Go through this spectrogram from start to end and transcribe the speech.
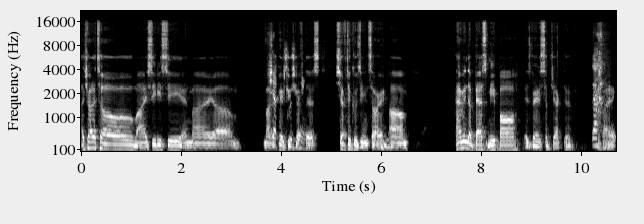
I try to tell my CDC and my um, my chef pastry chef this chef de cuisine. Sorry, mm-hmm. um, having the best meatball is very subjective, right?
